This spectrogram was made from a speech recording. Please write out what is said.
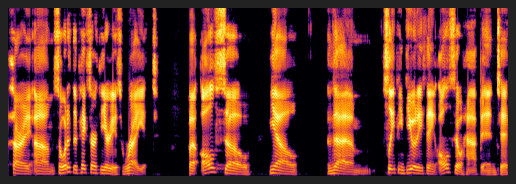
Sorry. Um. So what if the Pixar theory is right, but also, you know, the um, Sleeping Beauty thing also happened. And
